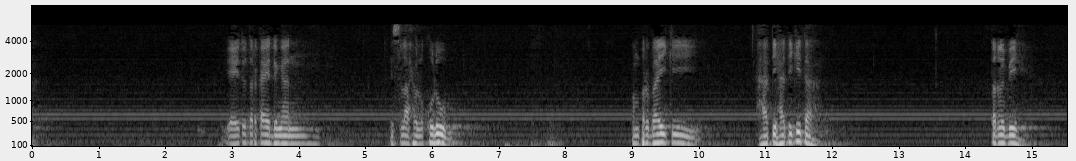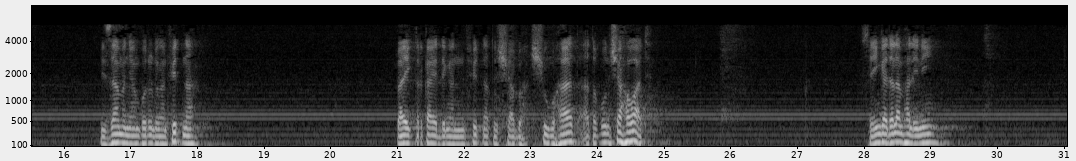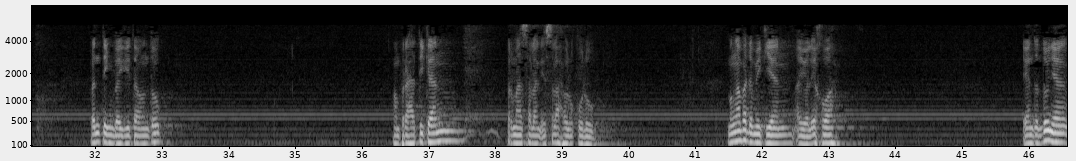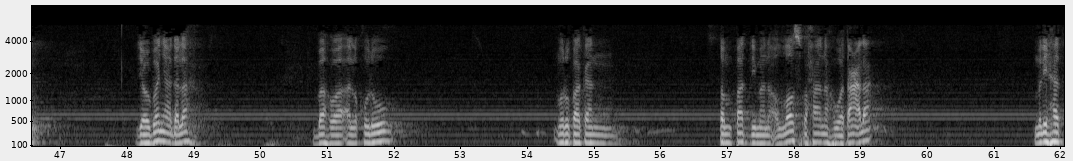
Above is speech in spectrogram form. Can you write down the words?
Yaitu terkait dengan islahul qulub. Memperbaiki hati-hati kita terlebih di zaman yang penuh dengan fitnah baik terkait dengan fitnah syubhat ataupun syahwat. Sehingga dalam hal ini penting bagi kita untuk memperhatikan permasalahan islahul qulub. Mengapa demikian ayolah ikhwah yang tentunya jawabannya adalah bahwa al-qulub merupakan tempat di mana Allah Subhanahu wa taala melihat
